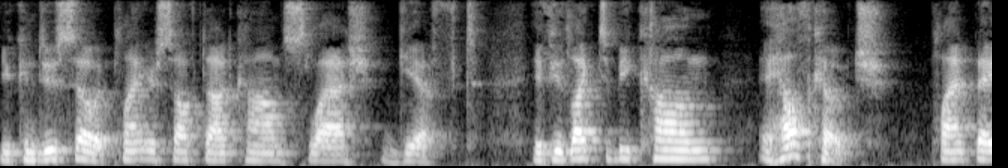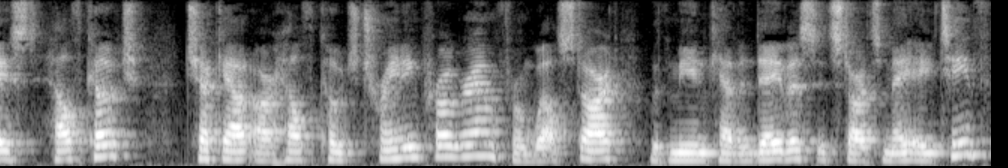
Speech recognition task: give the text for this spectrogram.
you can do so at plantyourself.com slash gift. If you'd like to become a health coach, plant-based health coach, check out our health coach training program from WellStart with me and Kevin Davis. It starts May 18th,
